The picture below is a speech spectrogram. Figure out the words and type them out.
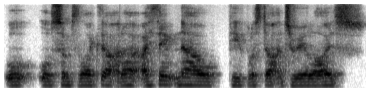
or, or something like that. And I, I think now people are starting to realize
